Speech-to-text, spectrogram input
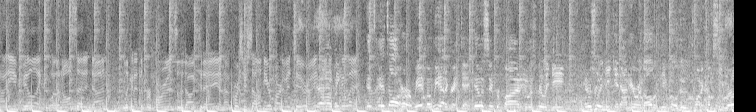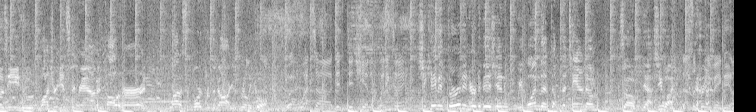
How do you feel like when all said and done, looking at the performance of the dog today, and of course yourself, you were part of it too, right? How do you think it went? It's it's all her. We but we had a great day. It was super fun. It was really neat. And it was really neat getting out here with all the people who want to come see Rosie, who watch her Instagram and follow her, and a lot of support for the dog. It's really cool. What, what uh, did, did she end up winning today? She came in third in her division. We won the the tandem. So yeah, she won. That's a pretty big deal.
